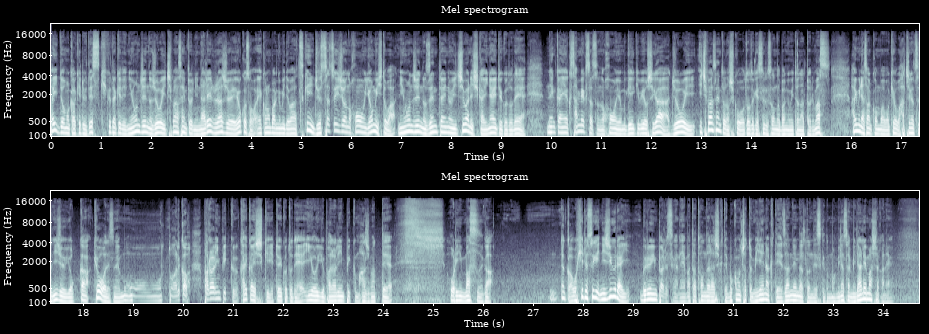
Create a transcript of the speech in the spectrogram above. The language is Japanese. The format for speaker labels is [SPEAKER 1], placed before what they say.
[SPEAKER 1] はい、どうもかけるです。聞くだけで日本人の上位1%になれるラジオへようこそ。えこの番組では月に10冊以上の本を読む人は日本人の全体の1割しかいないということで、年間約300冊の本を読む現役美容師が上位1%の思考をお届けするそんな番組となっております。はい、皆さんこんばんは。今日は8月24日。今日はですね、もう、とあれか、パラリンピック開会式ということで、いよいよパラリンピックも始まっておりますが、なんかお昼過ぎ2時ぐらいブルーインパルスがねまた飛んだらしくて僕もちょっと見れなくて残念だったんですけども皆さん見られましたかね？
